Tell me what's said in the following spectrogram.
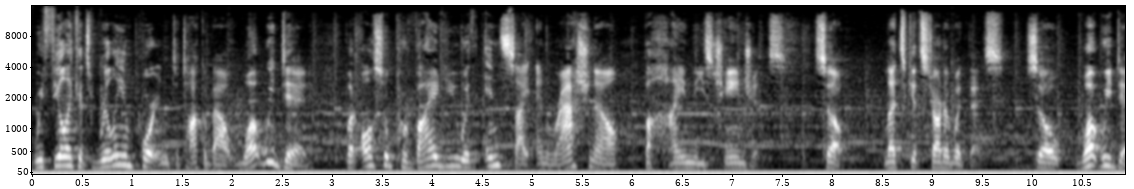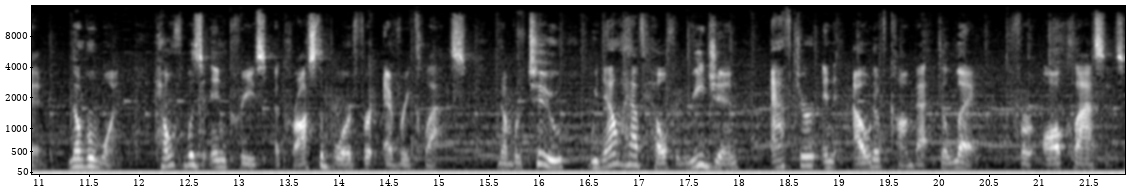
We feel like it's really important to talk about what we did, but also provide you with insight and rationale behind these changes. So, let's get started with this. So, what we did number one, health was increased across the board for every class. Number two, we now have health regen after an out of combat delay for all classes.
